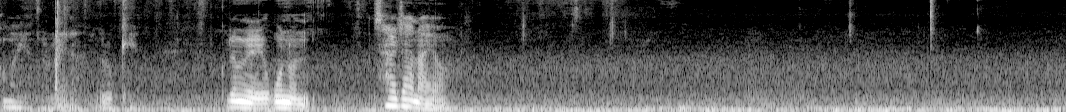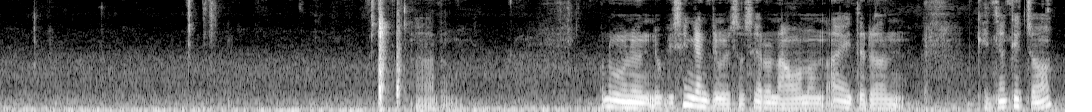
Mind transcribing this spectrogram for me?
어머야 놀래라 요렇게 그러면 요거는 살잖아요 아. 그러면은 여기 생장점에서 새로 나오는 아이들은 괜찮겠죠?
